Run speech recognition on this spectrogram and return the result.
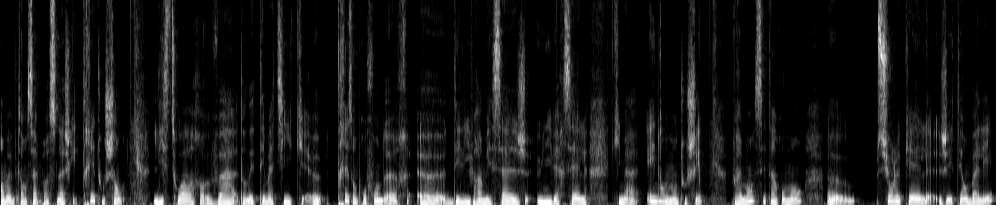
En même temps c'est un personnage qui est très touchant. L'histoire va dans des thématiques euh, très en profondeur, délivre un message universel qui m'a énormément touché. Vraiment c'est un roman sur lequel j'ai été emballée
